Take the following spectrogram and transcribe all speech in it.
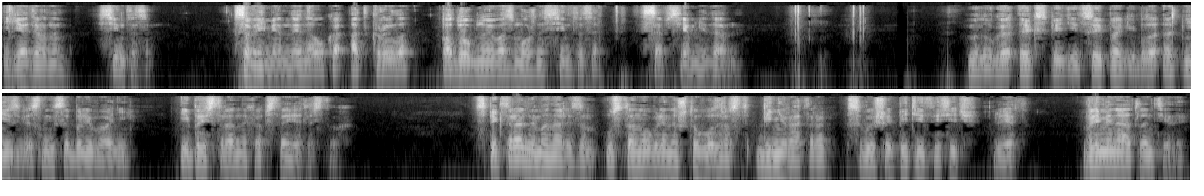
ядерным синтезом. Современная наука открыла подобную возможность синтеза совсем недавно. Много экспедиций погибло от неизвестных заболеваний и при странных обстоятельствах. Спектральным анализом установлено, что возраст генератора свыше 5000 лет. Времена Атлантиды.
